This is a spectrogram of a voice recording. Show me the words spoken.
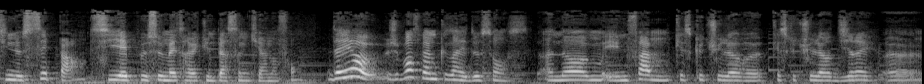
qui ne sait pas si elle peut se mettre avec une personne qui a un enfant D'ailleurs, je pense même que dans les deux sens, un homme et une femme, qu'est-ce que tu leur, euh, dirais euh,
